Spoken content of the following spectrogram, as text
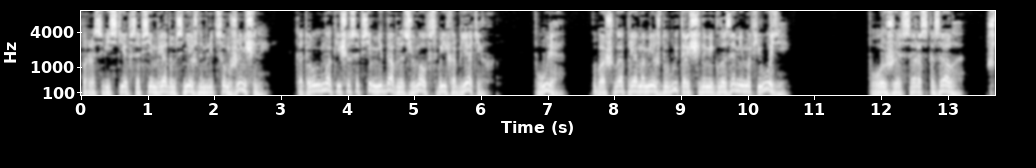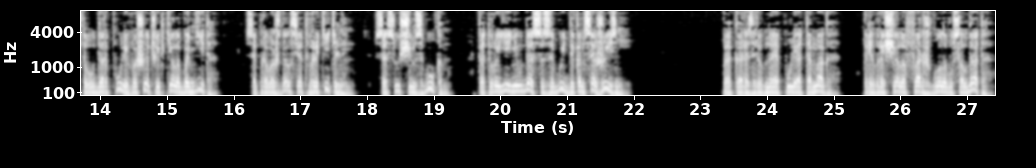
Просвистев совсем рядом с нежным лицом женщины, которую маг еще совсем недавно сжимал в своих объятиях, пуля вошла прямо между вытаращенными глазами мафиози. Позже Сара сказала, что удар пули, вошедшей в тело бандита, сопровождался отвратительным, сосущим звуком, который ей не удастся забыть до конца жизни. Пока разрывная пуля Атамага превращала в фарш голову солдата,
